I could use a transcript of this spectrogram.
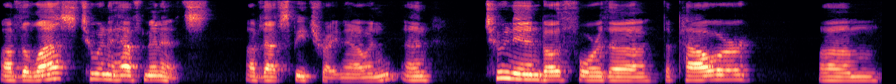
of the last two and a half minutes of that speech right now and, and tune in both for the, the power um,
